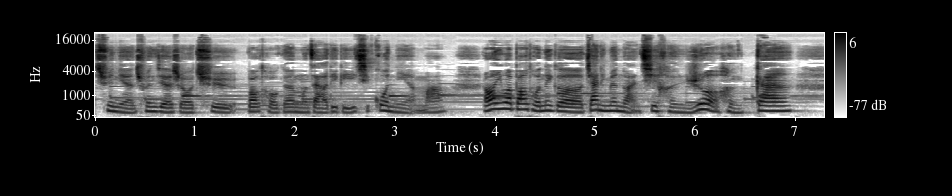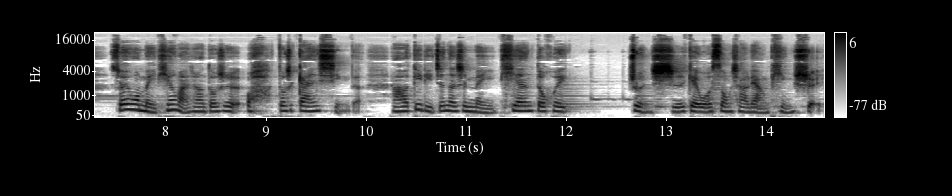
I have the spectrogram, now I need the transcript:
去年春节的时候去包头跟萌仔和弟弟一起过年吗？然后因为包头那个家里面暖气很热很干，所以我每天晚上都是哇都是干醒的。然后弟弟真的是每天都会准时给我送上两瓶水，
